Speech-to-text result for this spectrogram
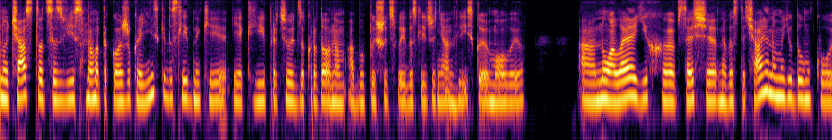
Ну, часто це, звісно, також українські дослідники, які працюють за кордоном або пишуть свої дослідження англійською мовою. Ну, але їх е, все ще не вистачає, на мою думку,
